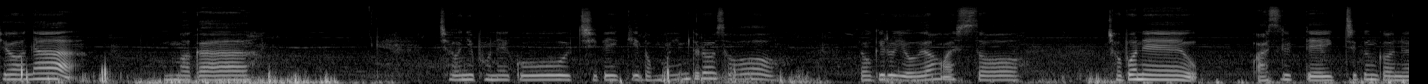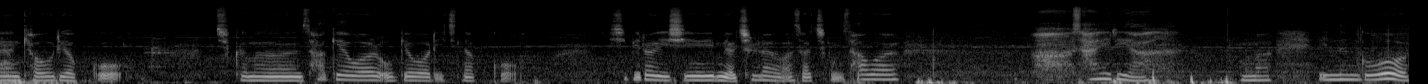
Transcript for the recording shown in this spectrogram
재원아, 엄마가 재원이 보내고 집에 있기 너무 힘들어서 여기로 요양 왔어. 저번에 왔을 때 찍은 거는 겨울이었고, 지금은 4개월, 5개월이 지났고, 11월 20 며칠 날 와서 지금 4월 4일이야. 엄마 있는 곳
